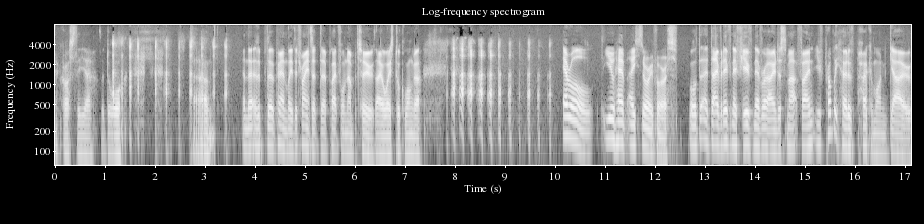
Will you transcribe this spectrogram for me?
across the uh, the door. um, and the, the, apparently the trains at the platform number two, they always took longer. Errol, you have a story for us. Well, David, even if you've never owned a smartphone, you've probably heard of Pokemon Go,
